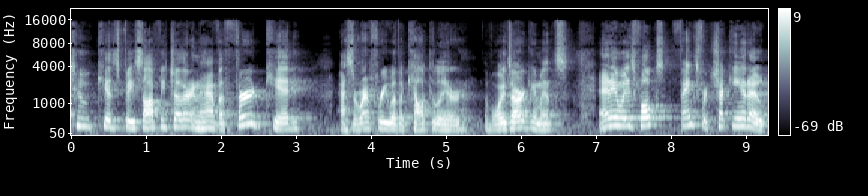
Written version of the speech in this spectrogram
two kids face off each other and have a third kid as a referee with a calculator. Avoids arguments. Anyways, folks, thanks for checking it out.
